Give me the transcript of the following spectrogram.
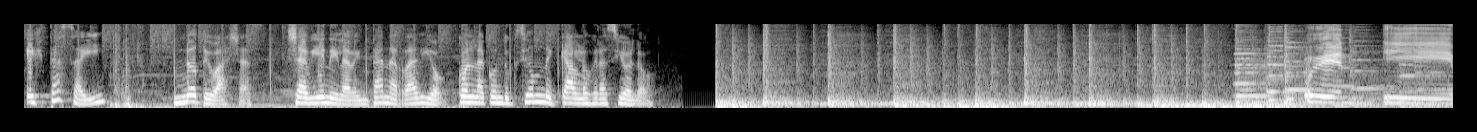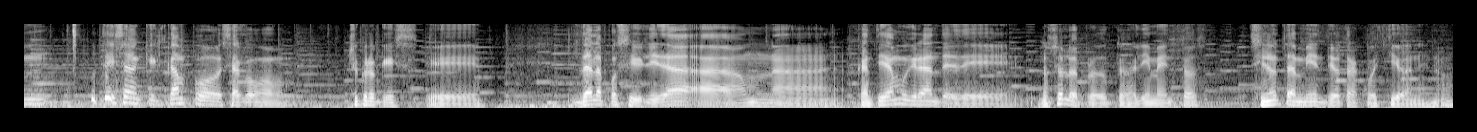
¿Estás ahí? No te vayas. Ya viene la ventana radio con la conducción de Carlos Graciolo. Muy bien, y mm, ustedes saben que el campo es algo, yo creo que es, eh, da la posibilidad a una cantidad muy grande de, no solo de productos de alimentos, sino también de otras cuestiones, ¿no?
